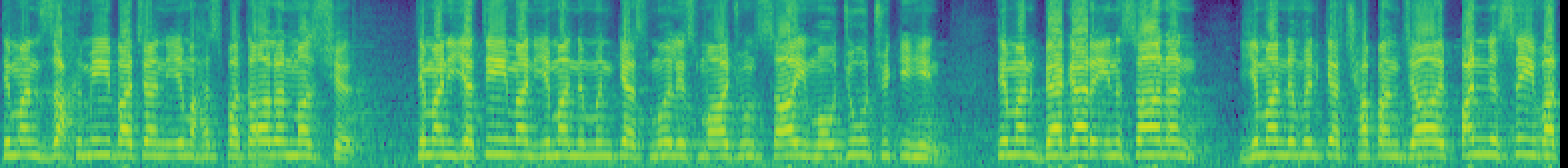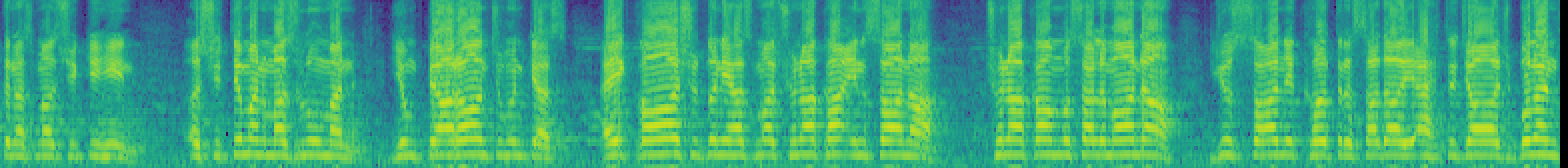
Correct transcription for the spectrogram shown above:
تمن زخمی بچن یم ہسپتالن مز چھ۔ تمن یتیمن، یمن ونکس مالس ماج ہند سائی موجود چھ کہین تمن بغیر انسانن یمن ونکس چھپن جائے پنسی وطنس مز کہین۔ اس چھ تمن مظلومن، یم پیاران ونکس اے کاش دنیا مز چھنا کان چھنا کان مسلمانا یس سانہ خاطر صدای احتجاج بلند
